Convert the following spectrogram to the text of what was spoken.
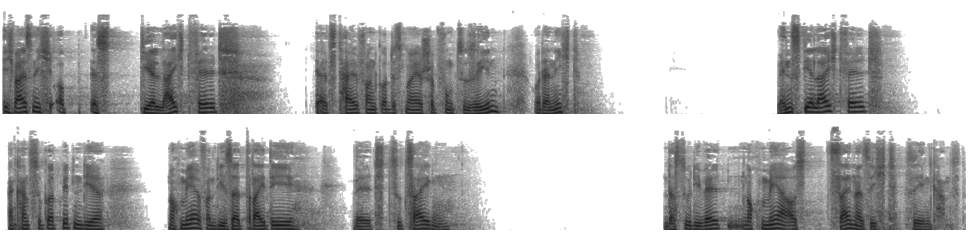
Ich weiß nicht, ob es dir leicht fällt, als Teil von Gottes neuer Schöpfung zu sehen oder nicht. Wenn es dir leicht fällt, dann kannst du Gott bitten, dir noch mehr von dieser 3D-Welt zu zeigen. Dass du die Welt noch mehr aus seiner Sicht sehen kannst.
